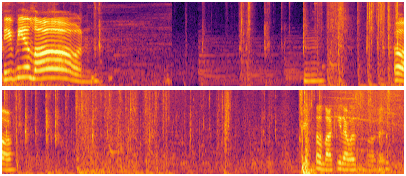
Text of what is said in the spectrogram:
Leave me alone! Mm. Oh. So lucky that wasn't loaded.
